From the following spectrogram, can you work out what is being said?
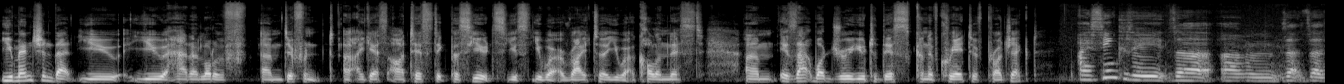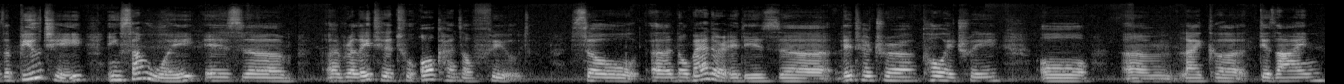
you mentioned that you you had a lot of um, different, uh, I guess, artistic pursuits. You you were a writer, you were a columnist. Um, is that what drew you to this kind of creative project? I think the the um, the, the, the beauty in some way is uh, uh related to all kinds of field. So uh, no matter it is uh, literature, poetry, or um, like uh, design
